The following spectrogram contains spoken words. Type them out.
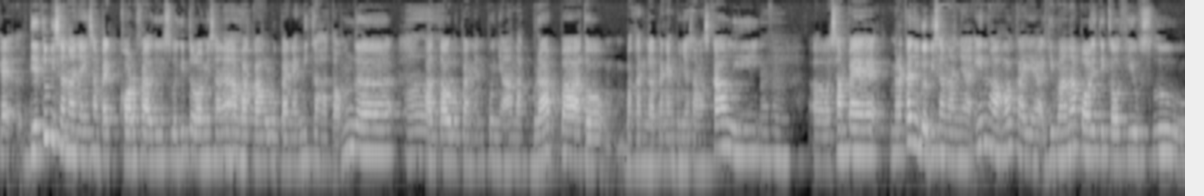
kayak dia tuh bisa nanyain sampai core values lu gitu loh. Misalnya Ah. apakah lu pengen nikah atau enggak, Ah. atau lu pengen punya anak berapa, atau bahkan nggak pengen punya sama sekali. Mhm. Uh, sampai mereka juga bisa nanyain hal-hal kayak gimana political views lu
